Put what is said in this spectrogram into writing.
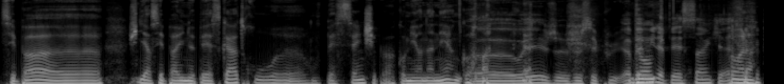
c'est pas, je veux dire, c'est pas une PS4 ou, PS5, je sais pas combien on en est encore. oui, je, je sais plus. Ah, ben oui, la PS5. voilà.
